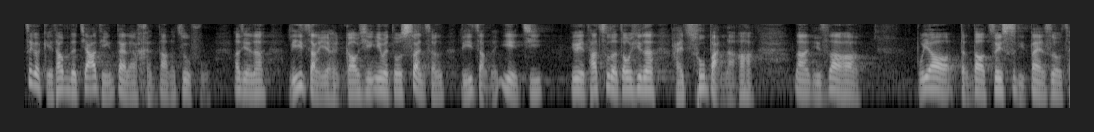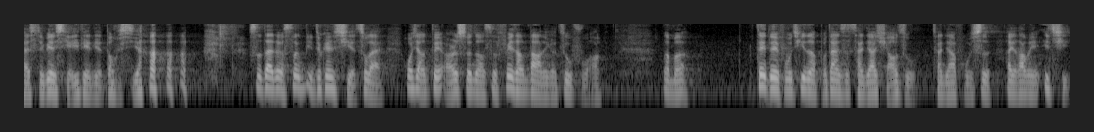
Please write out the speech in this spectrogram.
这个给他们的家庭带来很大的祝福。而且呢，里长也很高兴，因为都算成里长的业绩，因为他出的东西呢还出版了哈。那你知道哈，不要等到追思礼拜的时候才随便写一点点东西啊。是在这个生病就可以写出来，我想对儿孙呢是非常大的一个祝福啊。那么这对夫妻呢，不但是参加小组、参加服侍，而且他们也一起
